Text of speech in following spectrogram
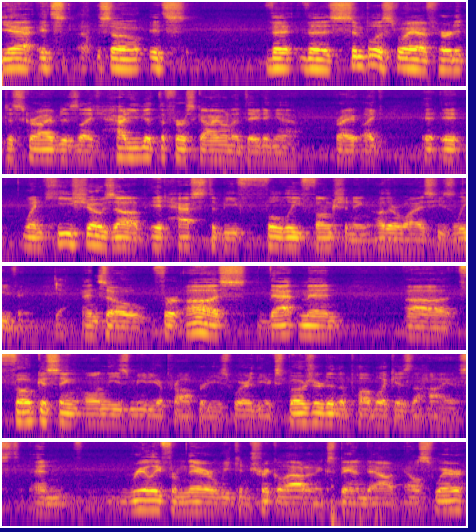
Yeah, it's so it's the the simplest way I've heard it described is like how do you get the first guy on a dating app, right? Like it, it when he shows up, it has to be fully functioning, otherwise he's leaving. Yeah. And so for us, that meant uh, focusing on these media properties where the exposure to the public is the highest. And really from there, we can trickle out and expand out elsewhere,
